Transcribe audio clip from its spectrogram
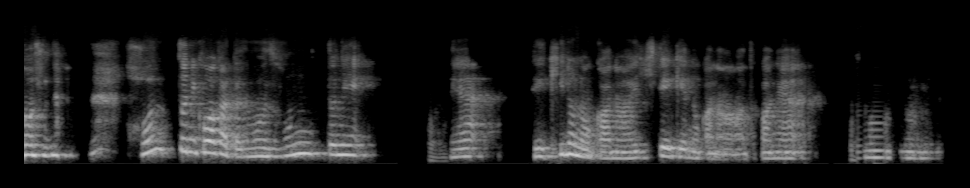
本当に怖かった。もう本当に。うん。ね、できるのかな、生きていけるのかな？とかね。うん。うん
